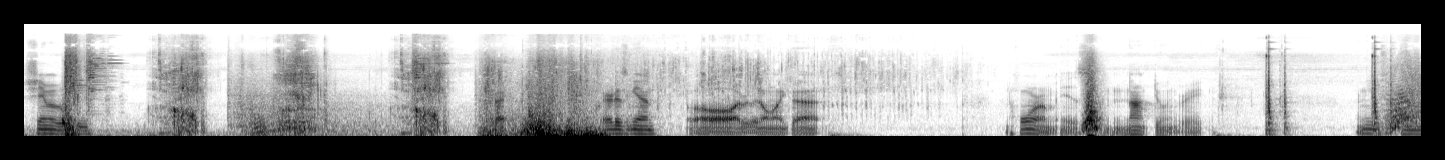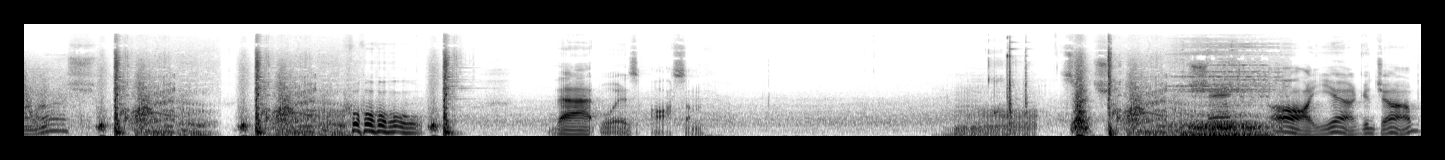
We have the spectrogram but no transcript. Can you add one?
Shame of a beast. Okay, there it is again. Oh, I really don't like that. Horum is not doing great. I need to rush. Oh, that was awesome. Switch. Shank. Oh, yeah, good job.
